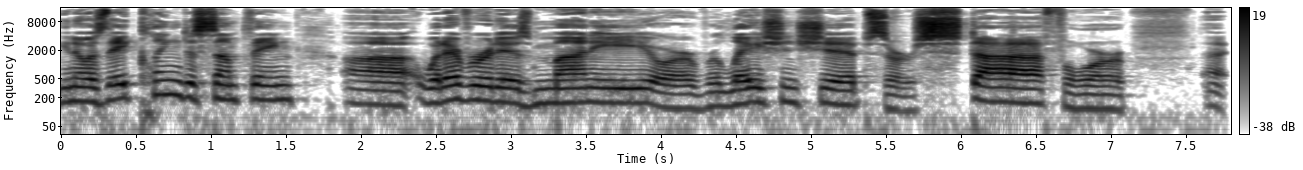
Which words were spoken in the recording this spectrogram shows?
you know, as they cling to something, uh, whatever it is, money or relationships or stuff or uh,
